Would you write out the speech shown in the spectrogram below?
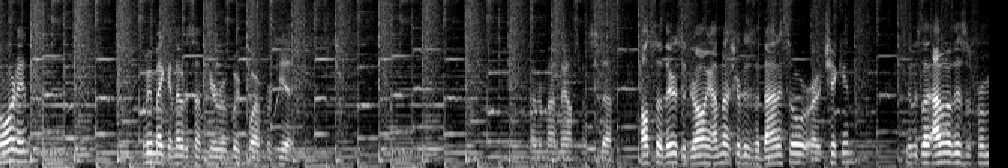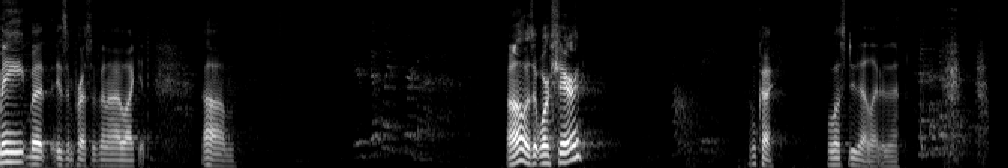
morning. Let me make a note of something here real quick before I forget. Under my announcement stuff. Also, there's a drawing. I'm not sure if it's a dinosaur or a chicken. It was. I don't know if this is for me, but it's impressive and I like it. Um, There's definitely a story behind that. oh, is it worth sharing? Probably. Okay. Well, let's do that later then.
